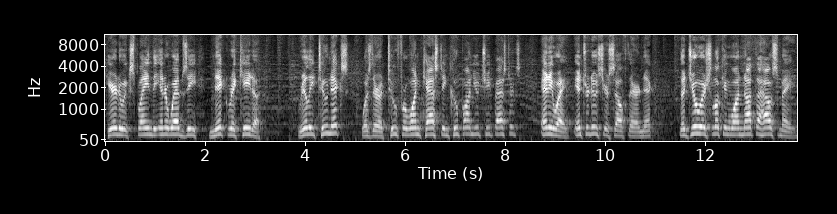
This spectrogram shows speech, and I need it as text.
here to explain the interwebsy, Nick Rekieta. Really, two Nicks? Was there a two for one casting coupon, you cheap bastards? Anyway, introduce yourself there, Nick. The Jewish looking one, not the housemaid.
